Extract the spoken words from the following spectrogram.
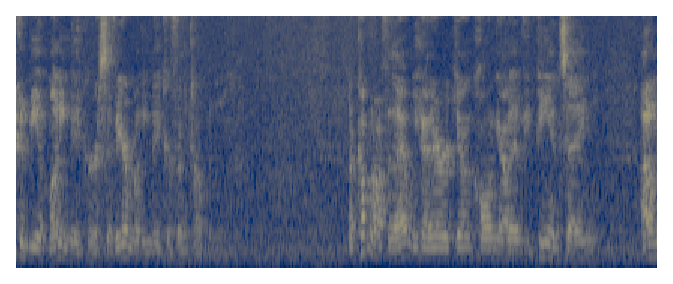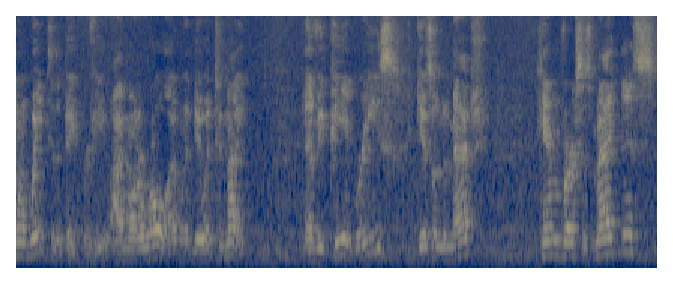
could be a moneymaker, a severe moneymaker for the company. Now, coming off of that, we had Eric Young calling out MVP and saying, I don't want to wait to the pay per view. I'm on a roll. I want to do it tonight. MVP agrees, gives him the match. Him versus Magnus.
